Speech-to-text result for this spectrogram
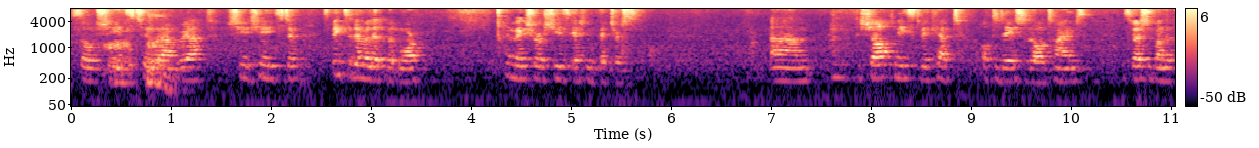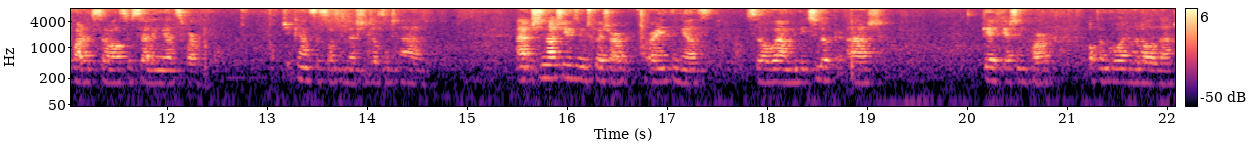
So she needs to um, react, she, she needs to speak to them a little bit more and make sure she's getting pictures. Um, the shop needs to be kept up to date at all times especially when the products are also selling elsewhere. She can't sell something that she doesn't have. Um, she's not using Twitter or anything else, so um, we need to look at get, getting her up and going with all that.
